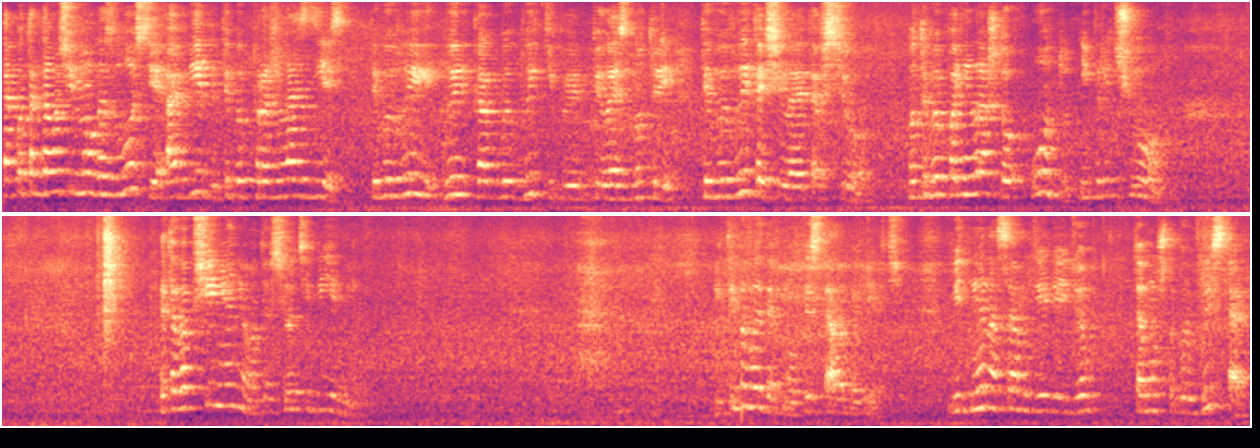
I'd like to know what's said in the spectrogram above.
Так вот тогда очень много злости, обиды ты бы прожила здесь. Ты бы вы, вы как бы выкипела изнутри. Ты бы вытащила это все. Но ты бы поняла, что он тут ни при чем. Это вообще не о нем, это все о тебе нет. И ты бы выдохнул, ты стало бы легче. Ведь мы на самом деле идем к тому, чтобы вы стали.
